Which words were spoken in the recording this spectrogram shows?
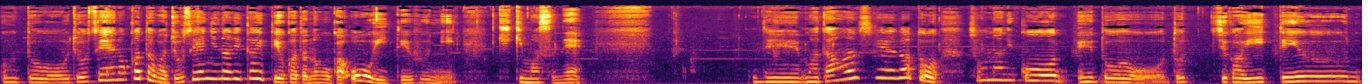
うんと、女性の方は女性になりたいっていう方の方が多いっていうふうに聞きますね。でまあ男性だとそんなにこうえっ、ー、とどっちがいいっていう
